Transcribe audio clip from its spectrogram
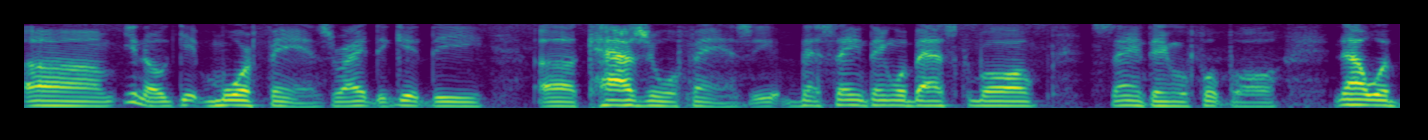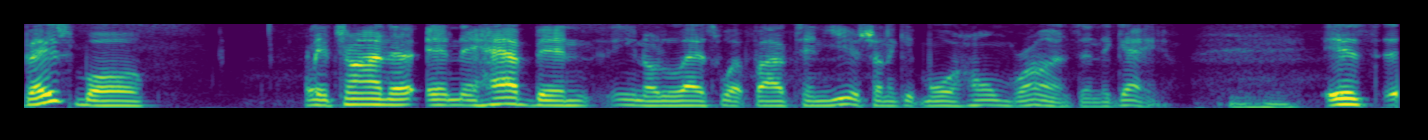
Um, you know, get more fans, right? To get the uh, casual fans. Same thing with basketball. Same thing with football. Now with baseball, they're trying to, and they have been, you know, the last what five, ten years, trying to get more home runs in the game. Is uh,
